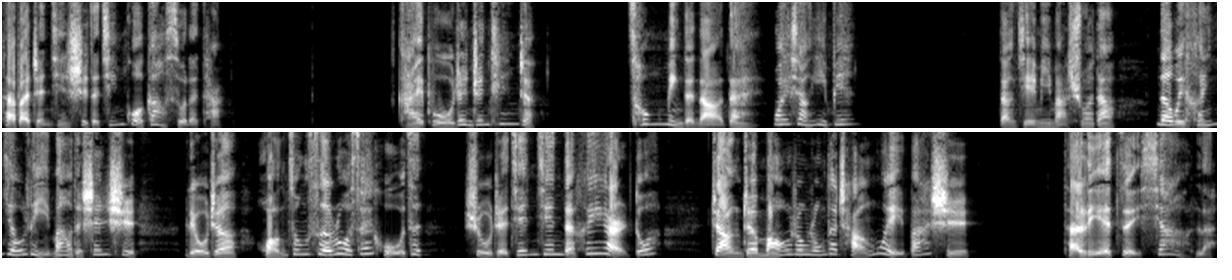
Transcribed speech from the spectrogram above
他把整件事的经过告诉了他。凯普认真听着，聪明的脑袋歪向一边。当杰米玛说道那位很有礼貌的绅士，留着黄棕色络腮胡子，竖着尖尖的黑耳朵，长着毛茸茸的长尾巴时，他咧嘴笑了。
